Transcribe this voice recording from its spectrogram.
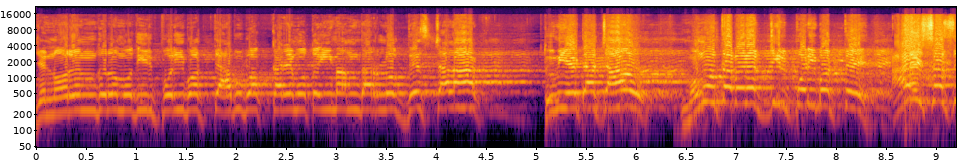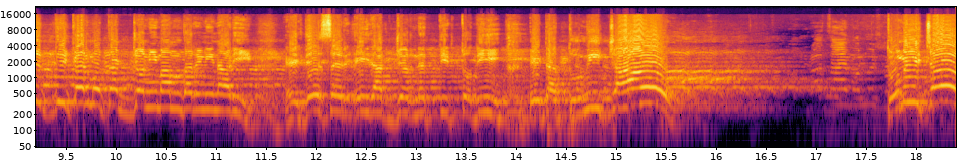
যে নরেন্দ্র মোদীর পরিবর্তে আবু বক্কারের মতো ইমামদার লোক দেশ চালাক? তুমি এটা চাও মমতা ব্যানার্জির পরিবর্তে আয়েশা সিদ্দিকার মতো একজন ইমামদারিনী নারী এই দেশের এই রাজ্যের নেতৃত্ব দিক এটা তুমি চাও? তুমি চাও?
